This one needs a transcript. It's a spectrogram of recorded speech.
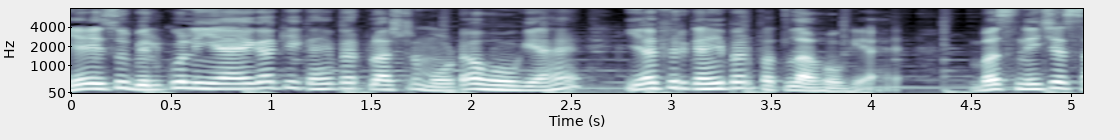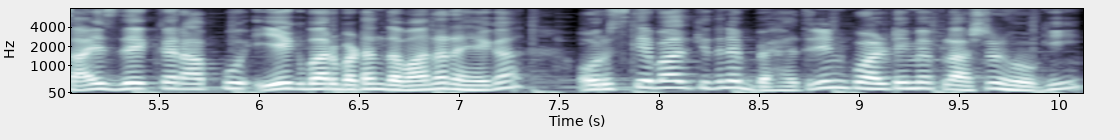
यह इशू बिल्कुल नहीं आएगा कि कहीं पर प्लास्टर मोटा हो गया है या फिर कहीं पर पतला हो गया है। बस नीचे साइज़ देखकर आपको एक बार बटन दबाना रहेगा और उसके बाद कितने बेहतरीन क्वालिटी में प्लास्टर होगी,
